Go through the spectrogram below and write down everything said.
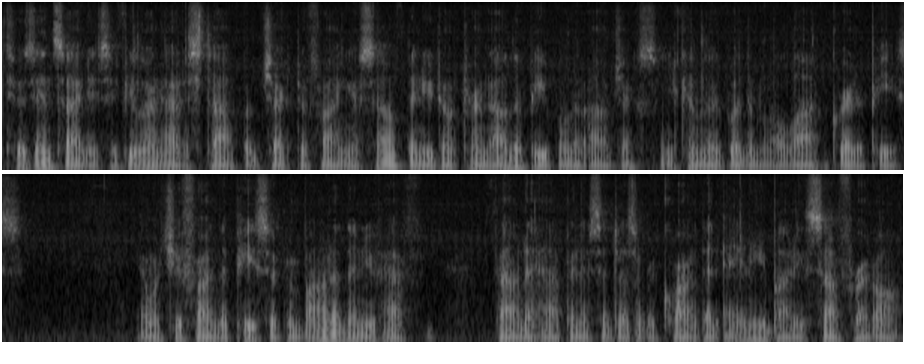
So his insight is if you learn how to stop objectifying yourself, then you don't turn other people into objects, and you can live with them in a lot greater peace. And once you find the peace of Nibbana, then you have found a happiness that doesn't require that anybody suffer at all.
